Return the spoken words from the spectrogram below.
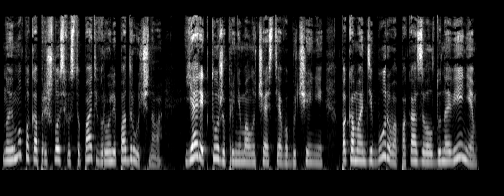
но ему пока пришлось выступать в роли подручного. Ярик тоже принимал участие в обучении. По команде Бурова показывал дуновением,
